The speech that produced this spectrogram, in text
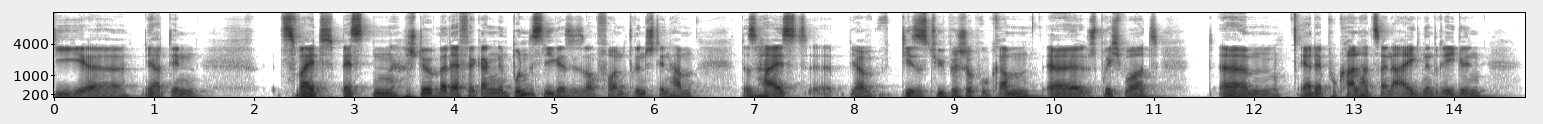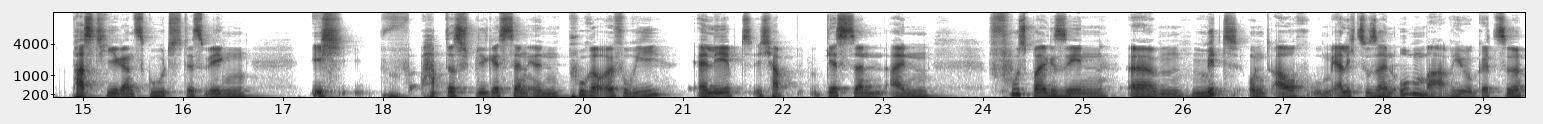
die äh, ja, den zweitbesten Stürmer der vergangenen Bundesliga-Saison vorne drin stehen haben. Das heißt, äh, ja, dieses typische Programm, äh, Sprichwort, ähm, ja, der Pokal hat seine eigenen Regeln, passt hier ganz gut. Deswegen, ich habe das Spiel gestern in purer Euphorie erlebt. Ich habe gestern einen Fußball gesehen ähm, mit und auch, um ehrlich zu sein, um Mario Götze,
